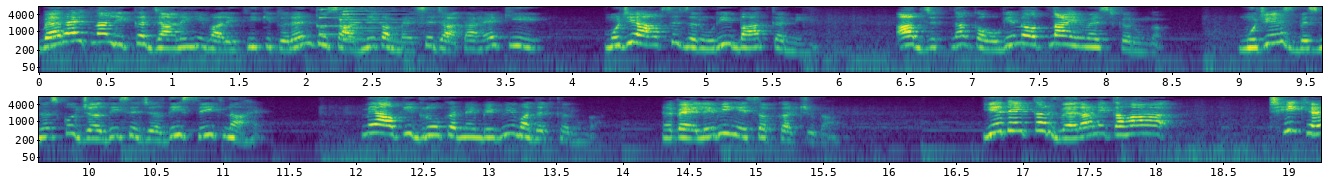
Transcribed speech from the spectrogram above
वैरा इतना लिखकर जाने ही वाली थी कि तुरंत उस आदमी का मैसेज आता है कि मुझे आपसे ज़रूरी बात करनी है। आप जितना कहोगे मैं उतना इन्वेस्ट करूँगा। मुझे इस बिज़नेस को जल्दी से जल्दी सीखना है। मैं आपकी ग्रो करने में भी मदद करूँगा। मैं पहले भी ये सब कर चुका हूँ। ये देखकर वेरा ने कहा, ठीक है,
